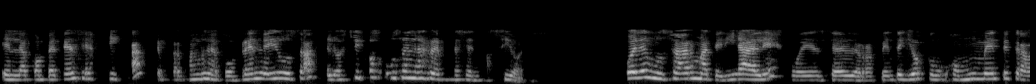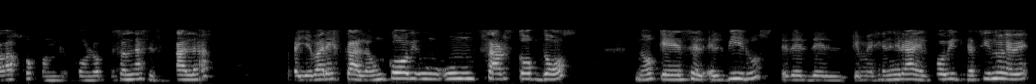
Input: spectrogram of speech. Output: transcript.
en la competencia explica, que partamos de comprende y usa, que los chicos usen las representaciones. Pueden usar materiales, pueden ser de repente, yo comúnmente trabajo con, con lo que son las escalas, para llevar escala, un, COVID, un, SARS-CoV-2, ¿no? que es el, el virus del, del, que me genera el COVID-19,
